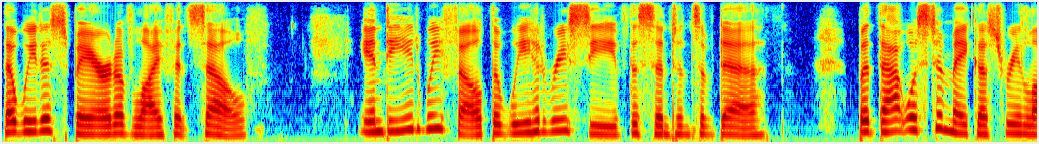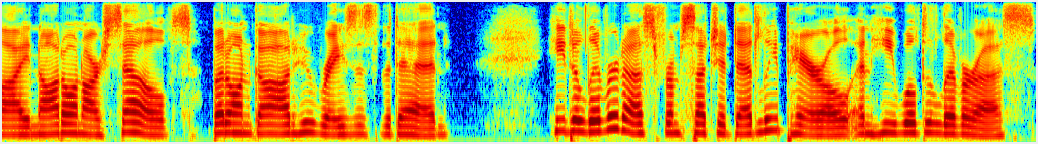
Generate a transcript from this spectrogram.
that we despaired of life itself. Indeed, we felt that we had received the sentence of death. But that was to make us rely not on ourselves, but on God who raises the dead. He delivered us from such a deadly peril, and He will deliver us.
